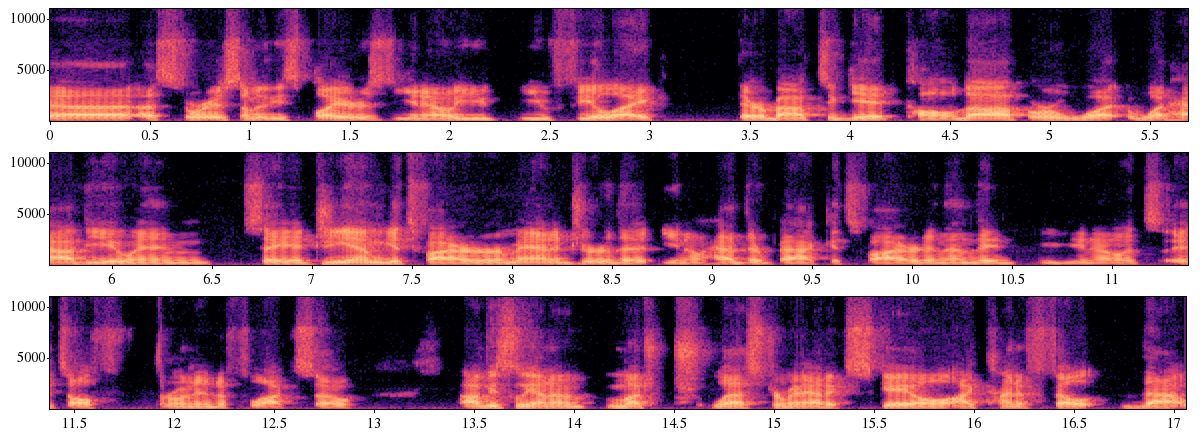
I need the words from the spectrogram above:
uh, a story of some of these players. You know, you you feel like they're about to get called up or what what have you. And say a GM gets fired or a manager that you know had their back gets fired and then they you know it's it's all thrown into flux. So obviously on a much less dramatic scale I kind of felt that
